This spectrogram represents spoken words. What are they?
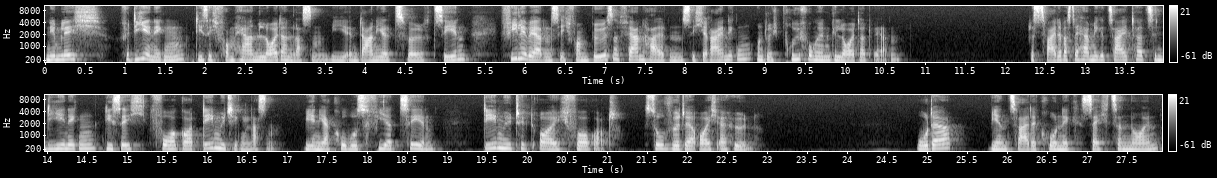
Nämlich für diejenigen, die sich vom Herrn läutern lassen, wie in Daniel 12, 10, viele werden sich vom Bösen fernhalten, sich reinigen und durch Prüfungen geläutert werden. Das zweite, was der Herr mir gezeigt hat, sind diejenigen, die sich vor Gott demütigen lassen, wie in Jakobus 4, 10. Demütigt euch vor Gott, so wird er euch erhöhen. Oder, wie in 2. Chronik 16, 9,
